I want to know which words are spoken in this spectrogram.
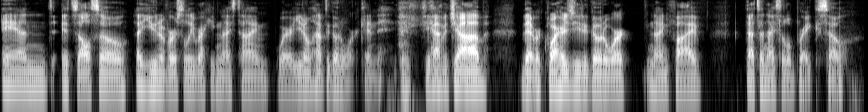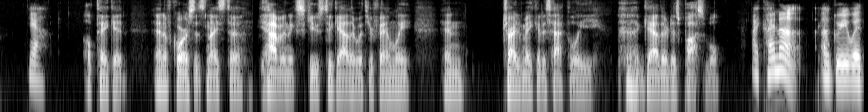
And it's also a universally recognized time where you don't have to go to work. And if you have a job that requires you to go to work nine to five, that's a nice little break. So, Yeah. I'll take it. And of course, it's nice to have an excuse to gather with your family and try to make it as happily gathered as possible. I kind of agree with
